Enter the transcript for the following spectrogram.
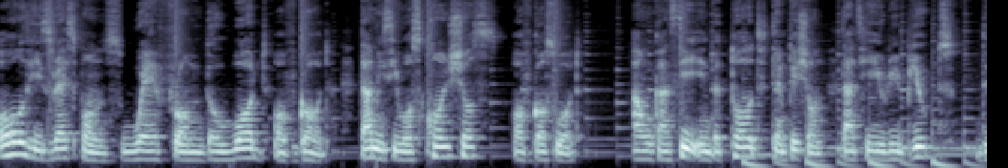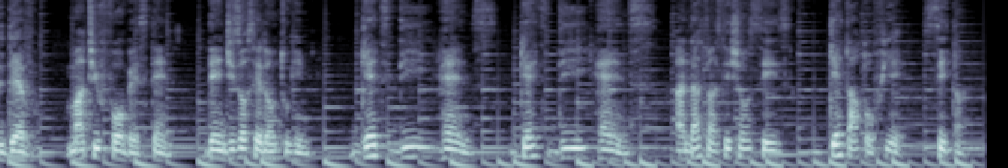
All his response were from the word of God. That means he was conscious of God's word. And we can see in the third temptation that he rebuked the devil. Matthew 4, verse 10. Then Jesus said unto him, Get thee hence, get thee hence. And that translation says, Get out of here, Satan.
